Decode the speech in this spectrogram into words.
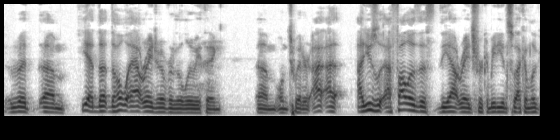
But um, yeah, the the whole outrage over the Louis thing um, on Twitter. I, I I usually I follow the the outrage for comedians so I can look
